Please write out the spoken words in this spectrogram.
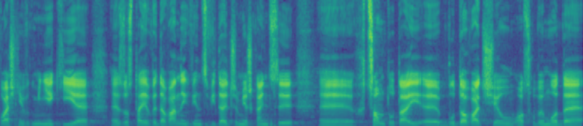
właśnie w gminie Kije e, zostaje wydawanych, więc widać, że mieszkańcy e, chcą tutaj e, budować się, osoby młode,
